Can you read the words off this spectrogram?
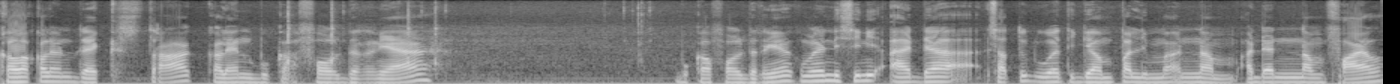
kalau kalian udah ekstrak kalian buka foldernya buka foldernya kemudian di sini ada 1 2 3 4 5 6 ada 6 file.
